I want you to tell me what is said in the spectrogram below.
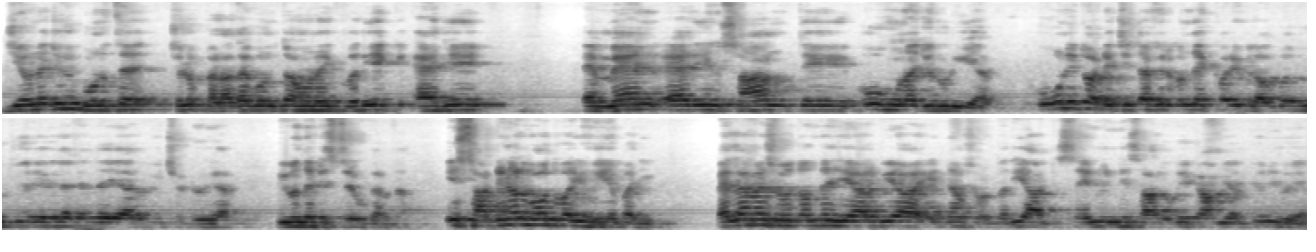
ਜੇ ਉਹਨਾਂ 'ਚ ਕੋਈ ਗੁਣ ਤੇ ਚਲੋ ਕਲਾ ਦਾ ਗੁਣ ਤਾਂ ਹੋਣਾ ਇੱਕ ਵਧੀਆ, ਇੱਕ ਐਜ ਏ ਮੈਨ ਐਜ ਇਨਸਾਨ ਤੇ ਉਹ ਹੋਣਾ ਜ਼ਰੂਰੀ ਆ। ਉਹ ਨਹੀਂ ਤੁਹਾਡੇ 'ਚ ਤਾਂ ਫਿਰ ਬੰਦਾ ਇੱਕ ਵਾਰੀ ਬੁਲਾਊਗਾ, ਦੂਜੀ ਵਾਰੀ ਅਗਲਾ ਕਹਿੰਦਾ, ਯਾਰ ਵੀ ਛੱਡੋ ਯਾਰ, ਵੀ ਬੰਦਾ ਡਿਸਟਰਬ ਕਰਦਾ। ਇਹ ਸਾਡੇ ਨਾਲ ਬਹੁਤ ਵਾਰੀ ਹੋਈ ਹੈ ਭਾਜੀ। ਪਹਿਲਾਂ ਮੈਂ ਸੋਚਦਾ ਹੁੰਦਾ ਸੀ, ਯਾਰ ਵੀ ਆ ਇੰਨਾ ਸੋ- ਵਧੀਆ ਆਰਟਿਸਟ ਹੈ, ਇਹਨੂੰ ਇੰਨੇ ਸਾਲ ਹੋ ਗਏ ਕਾਮਯਾਬ ਕਿਉਂ ਨਹੀਂ ਹੋਇਆ?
